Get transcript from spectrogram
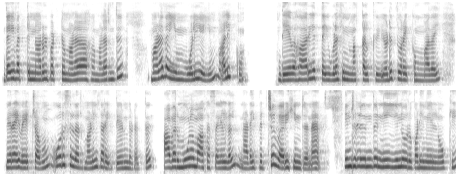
தெய்வத்தின் அருள்பட்டு மலராக மலர்ந்து மனதையும் ஒளியையும் அளிக்கும். தேவகாரியத்தை உலகின் மக்களுக்கு எடுத்துரைக்கும் அதை நிறைவேற்றவும் ஒரு சிலர் மனிதரை தேர்ந்தெடுத்து அவர் மூலமாக செயல்கள் நடைபெற்று வருகின்றன. இன்றிலிருந்து நீ இன்னொரு படி மேல் நோக்கி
